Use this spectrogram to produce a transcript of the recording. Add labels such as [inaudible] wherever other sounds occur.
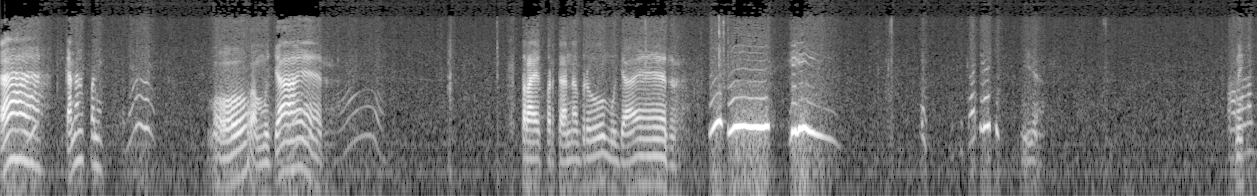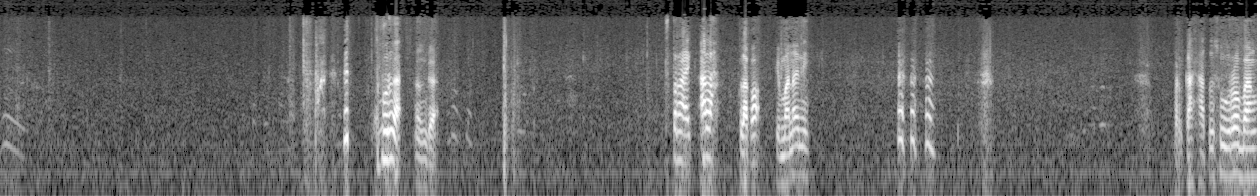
Ah, ikan apa nih? Oh, mujair. Oh. Strike perdana bro, mujair. Iya. Nih. Cebur nggak? Enggak. Strike, alah. Lah kok, gimana ini? [laughs] Berkah satu suro bang.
